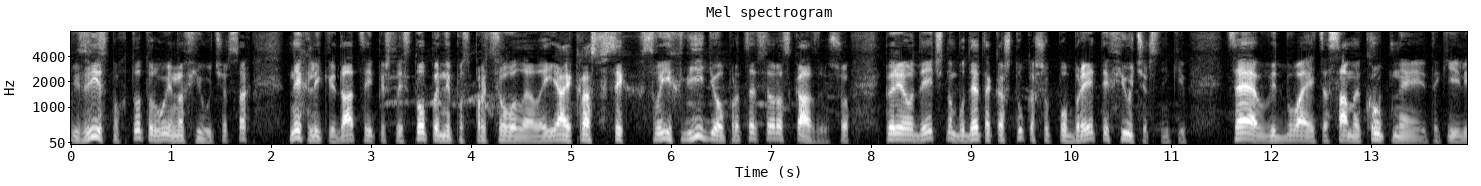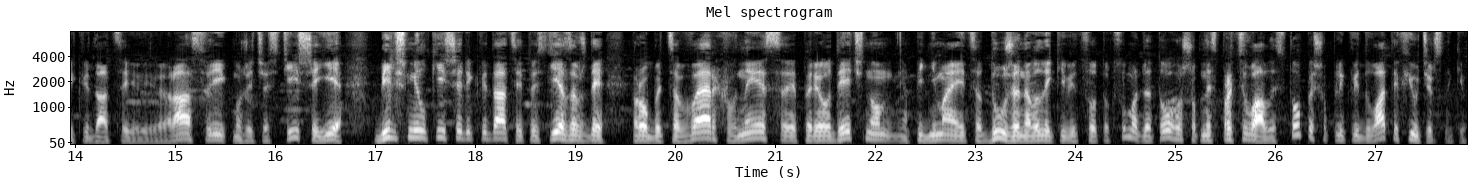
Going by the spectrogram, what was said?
звісно, хто торгує на ф'ючерсах, в них ліквідації пішли, стопи не поспрацьовували. Але я якраз в всіх своїх відео про це все розказую. Що періодично буде така штука, щоб побрити ф'ючерсників. Це відбувається саме крупні такі ліквідації раз в рік, може частіше. Є більш мілкіші ліквідації, тобто є завжди робиться вверх, вниз, е, періодично піднімається дуже на великий відсоток сума для того, щоб не спрацювали стопи, щоб ліквідувати ф'ючерсників.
